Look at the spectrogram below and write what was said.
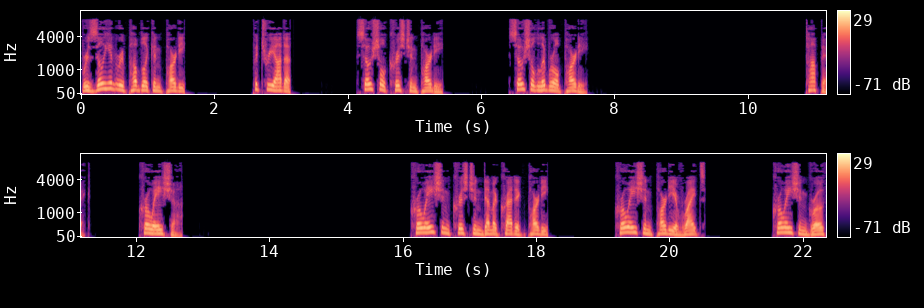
Brazilian Republican Party. Patriota. Social Christian Party Social Liberal Party. Croatia. Croatian Christian Democratic Party. Croatian Party of Rights. Croatian Growth.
